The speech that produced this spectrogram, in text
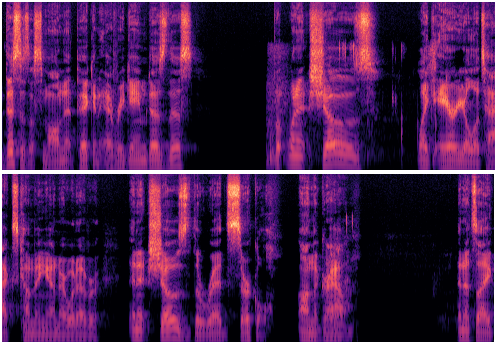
this is a small nitpick and every game does this but when it shows like aerial attacks coming in or whatever and it shows the red circle on the ground and it's like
